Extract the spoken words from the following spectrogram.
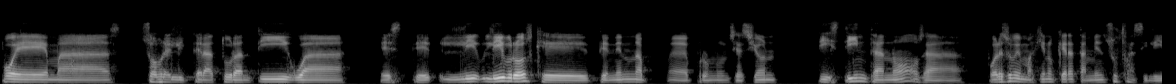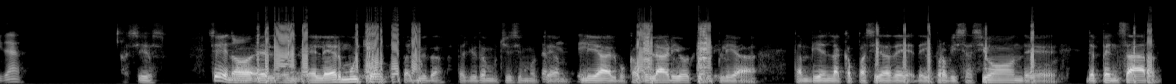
poemas, sobre literatura antigua, este, libros que tenían una eh, pronunciación distinta, ¿no? O sea, por eso me imagino que era también su facilidad. Así es. Sí, no, el, leer mucho te ayuda, te ayuda muchísimo, te amplía el vocabulario, te amplía también la capacidad de, improvisación, de, pensar,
